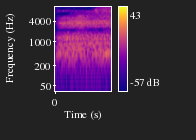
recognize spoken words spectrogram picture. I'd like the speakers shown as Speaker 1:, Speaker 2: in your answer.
Speaker 1: Bye.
